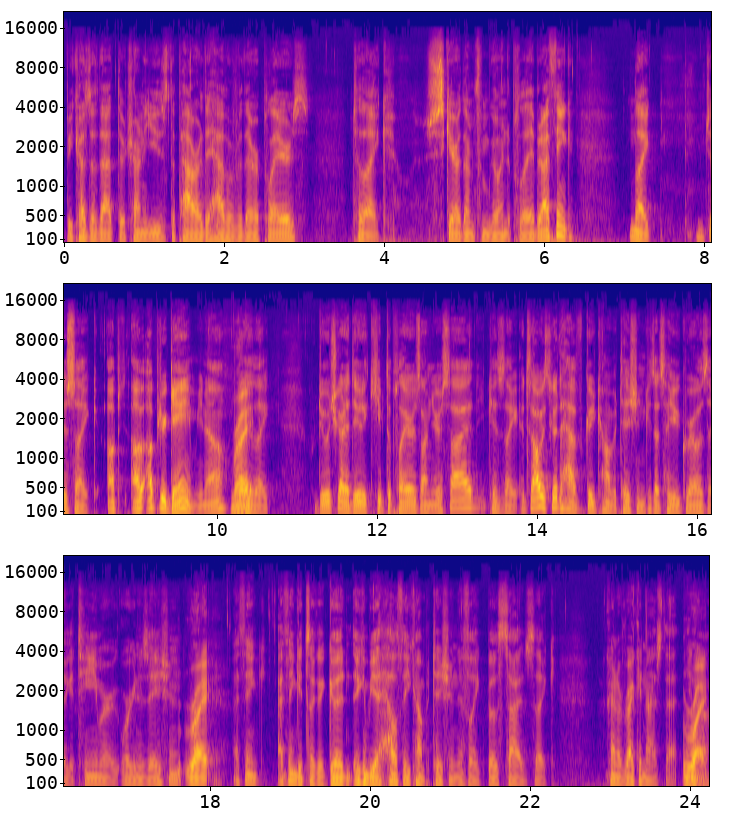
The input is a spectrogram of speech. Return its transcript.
because of that, they're trying to use the power they have over their players to like scare them from going to play. But I think like just like up up, up your game, you know? Really, Right. like do what you got to do to keep the players on your side because like it's always good to have good competition because that's how you grow as like a team or organization. Right. I think I think it's like a good. It can be a healthy competition if like both sides like kind of recognize that. Right.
